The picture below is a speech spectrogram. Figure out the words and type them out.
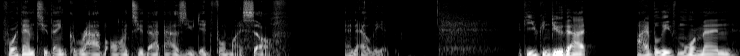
for them to then grab onto that as you did for myself and Elliott? If you can do that, I believe more men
